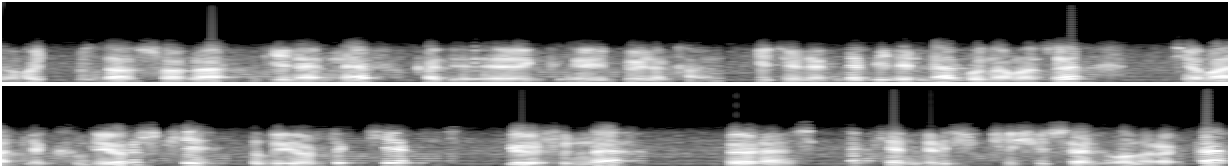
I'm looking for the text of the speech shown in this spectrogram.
hocamızdan sonra gelenler e, e, böyle gecelerinde bilirler bu namazı. Cemaatle kılıyoruz ki, kılıyorduk ki görsünler, öğrensinler, kendileri kişisel olarak da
